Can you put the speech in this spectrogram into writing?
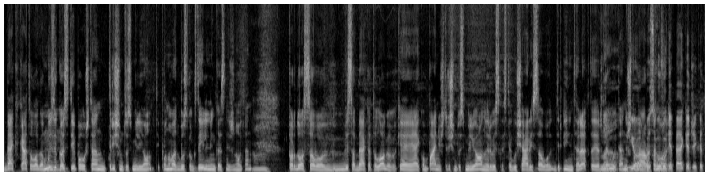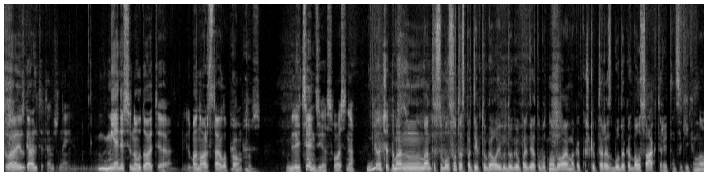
back catalogą mm. muzikos, mm. tipo už ten 300 milijonų. Tipo, nu, vat, bus koks dailininkas, nežinau, ten mm parduos savo visą be katalogą, kokia jai kompanija už 300 milijonų ir viskas, tegu šeriai savo dirbtinį intelektą ir tegu ten iš to daro. Pasakau, kokie package, kad va, jūs galite ten, žinai, mėnesį naudoti mano art style promptus. Licenzijas vos ne. Jo, čia tu. Man, man tai su balsu tas patiktų, gal jeigu daugiau pradėtų būti naudojama, kad kažkaip tai ras būdą, kad balso aktoriai ten, sakykime, nu,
